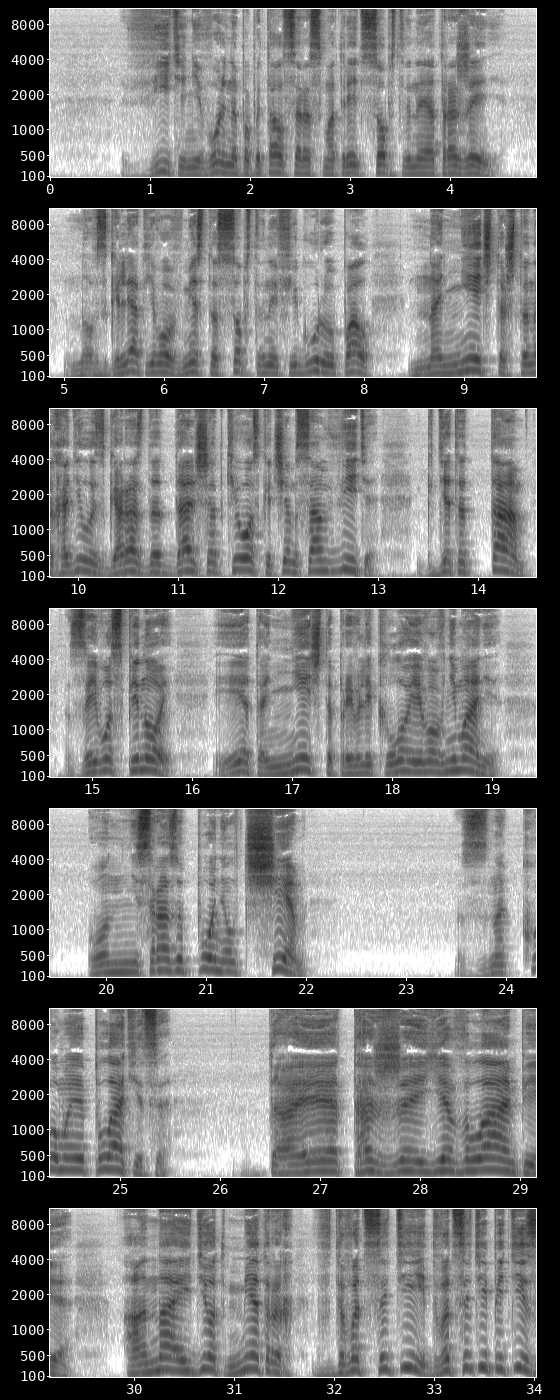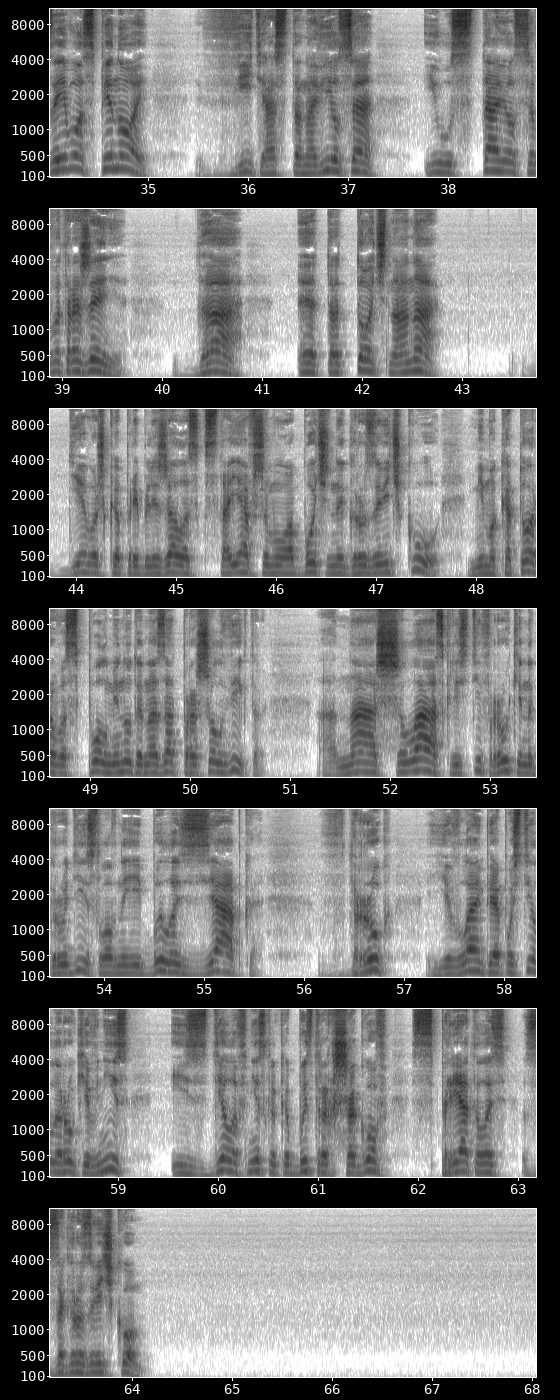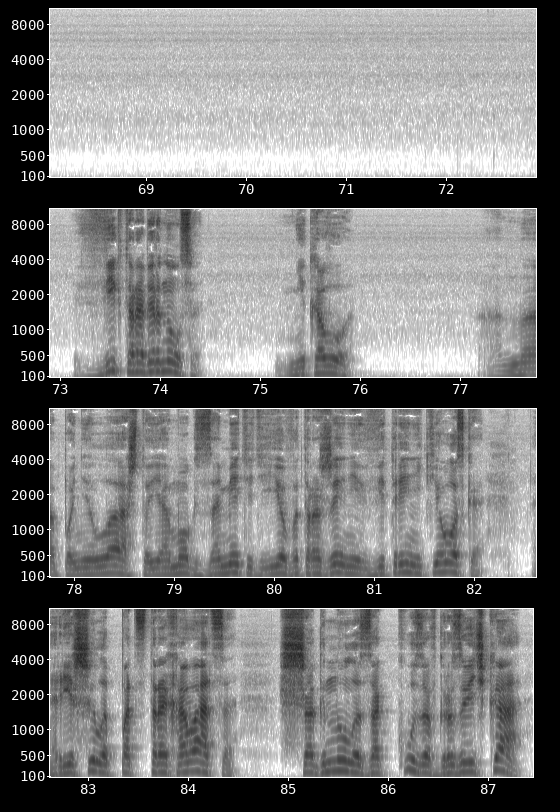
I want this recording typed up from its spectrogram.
Витя невольно попытался рассмотреть собственное отражение, но взгляд его вместо собственной фигуры упал на нечто, что находилось гораздо дальше от киоска, чем сам Витя, где-то там, за его спиной – и это нечто привлекло его внимание. Он не сразу понял, чем. Знакомое платьице. Да это же Евлампия! Она идет метрах в двадцати, двадцати пяти за его спиной. Витя остановился и уставился в отражение. Да, это точно она. Девушка приближалась к стоявшему у обочины грузовичку, мимо которого с полминуты назад прошел Виктор. Она шла, скрестив руки на груди, словно ей было зябко. Вдруг Евлампия опустила руки вниз и, сделав несколько быстрых шагов, спряталась за грузовичком. Виктор обернулся. Никого. Она поняла, что я мог заметить ее в отражении в витрине киоска. Решила подстраховаться. Шагнула за кузов грузовичка.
